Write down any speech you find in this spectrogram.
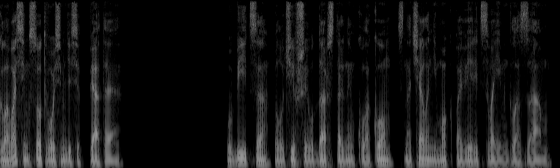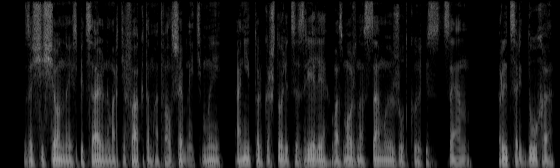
Глава 785 Убийца, получивший удар стальным кулаком, сначала не мог поверить своим глазам. Защищенные специальным артефактом от волшебной тьмы, они только что лицезрели, возможно, самую жуткую из сцен. Рыцарь духа,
